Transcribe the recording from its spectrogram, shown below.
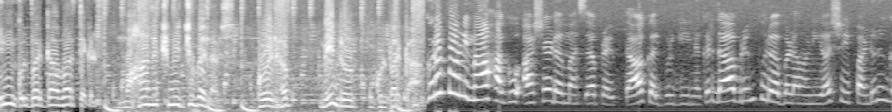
ಇನ್ ಗುಲ್ಬರ್ಗಾ ವಾರ್ತೆಗಳು. Mahalakshmi jewellers gold hub main road Gulbarga. Gurupurnima ಹಾಗೂ ಆಷಾಢ ಮಾಸ ಪ್ರಯುಕ್ತ ಕಲಬುರಗಿ ನಗರದ ಬ್ರಹ್ಮಪುರ ಬಡಾವಣೆಯ ಶ್ರೀ ಪಾಂಡುರಂಗ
